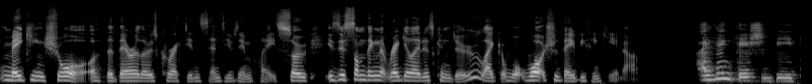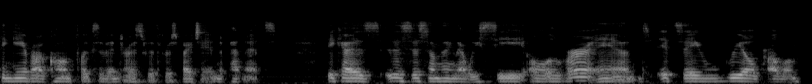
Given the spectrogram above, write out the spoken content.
making sure that there are those correct incentives in place. So is this something that regulators can do? Like what what should they be thinking about? I think they should be thinking about conflicts of interest with respect to independence because this is something that we see all over and it's a real problem.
